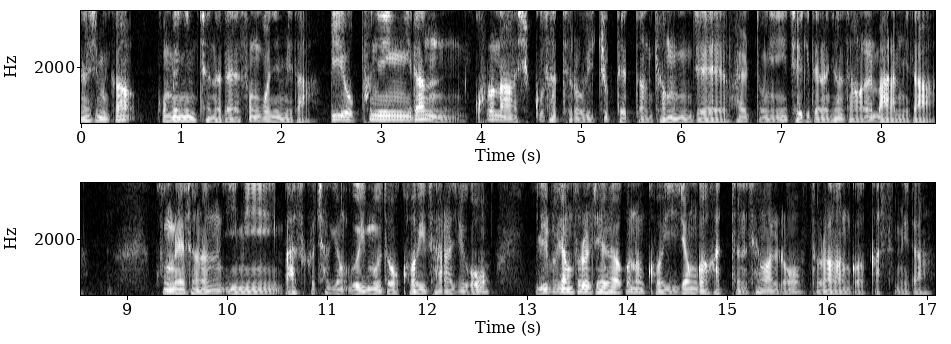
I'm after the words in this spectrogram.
안녕하십니까 공명님 채널의 송건입니다. 리오프닝이란 코로나19 사태로 위축됐던 경제 활동이 재개되는 현상을 말합니다. 국내에서는 이미 마스크 착용 의무도 거의 사라지고 일부 장소를 제외하고는 거의 이전과 같은 생활로 돌아간 것 같습니다.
